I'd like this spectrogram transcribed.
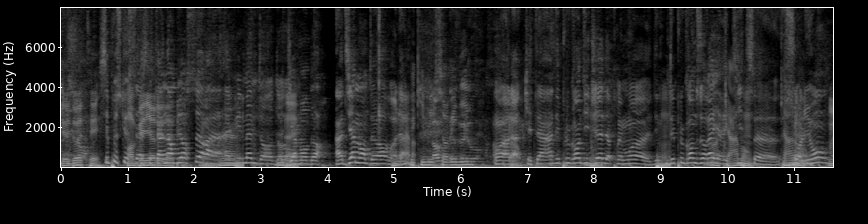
le doigté. C'est plus que On ça, c'est un ambianceur à, lui-même dans, dans- Le diamant d'or. un diamant d'or, voilà. Qui mixe sur vinyle. Voilà, qui était un des plus grands DJ d'après moi, des, des plus grandes oreilles Ouais, avec. Tits euh, sur Lyon. Ouais.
